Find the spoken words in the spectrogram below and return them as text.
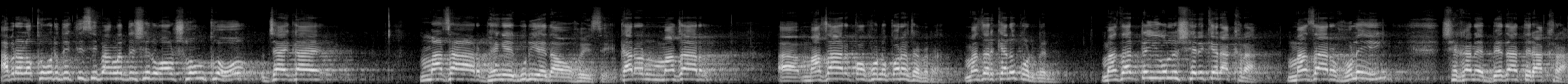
আমরা লক্ষ্য করে দেখতেছি বাংলাদেশের অসংখ্য জায়গায় মাজার ভেঙে গুড়িয়ে দেওয়া হয়েছে। কারণ মাজার মাজার কখনো করা যাবে না। মাজার কেন করবেন? মাজারটাই হলো সেরেকের আখড়া। মাজার হলেই সেখানে বেদাতের আখড়া।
